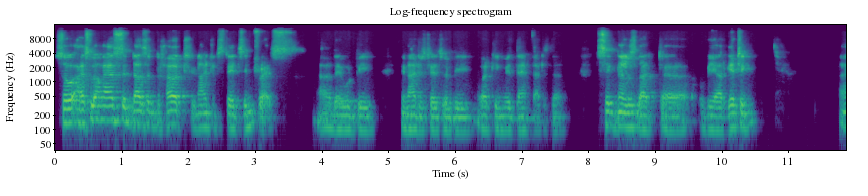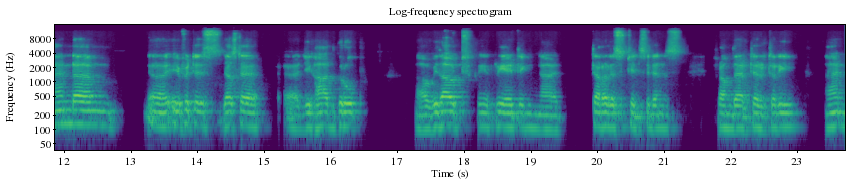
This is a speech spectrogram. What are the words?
So as long as it doesn't hurt United States interests, uh, they would be United States will be working with them. That is the signals that uh, we are getting. And um, uh, if it is just a, a jihad group uh, without creating uh, terrorist incidents from their territory and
